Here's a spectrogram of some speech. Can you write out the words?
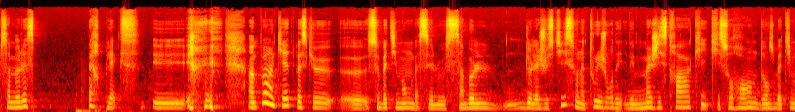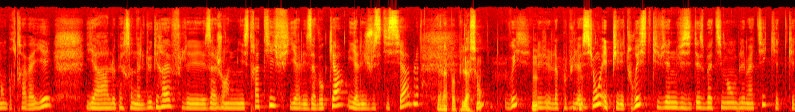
ça me laisse perplexe et un peu inquiète parce que ce bâtiment, bah, c'est le symbole de la justice. On a tous les jours des, magistrats qui, qui, se rendent dans ce bâtiment pour travailler. Il y a le personnel du greffe, les agents administratifs, il y a les avocats, il y a les justiciables. Il y a la population. Oui, hmm. la population, et puis les touristes qui viennent visiter ce bâtiment emblématique qui est,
